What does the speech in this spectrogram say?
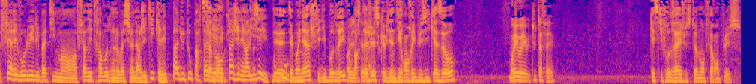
faire évoluer les bâtiments, à faire des travaux de rénovation énergétique, elle n'est pas du tout partagée, elle n'est pas généralisée. Témoignage, Philippe Baudry, vous partagez ce que vient de dire Henri Buzicazo? Oui, oui, tout à fait. Qu'est-ce qu'il faudrait justement faire en plus?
